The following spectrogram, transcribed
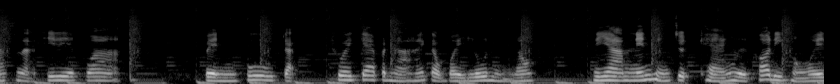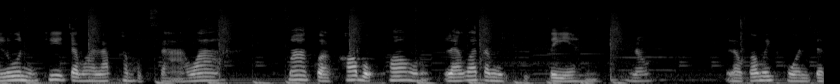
ลักษณะที่เรียกว่า เป็นผู้จะช่วยแก้ปัญหาให้กับวัยรุ่นเนาะพยายามเน้นถึงจุดแข็งหรือข้อดีของวัยรุ่นที่จะมารับคำปรึกษาว่ามากกว่าข้อบกพร่องแล้วก็ตำหนิติเตียนเนาะเราก็ไม่ควรจะ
